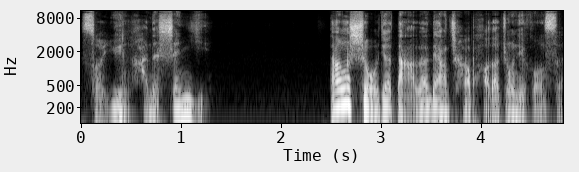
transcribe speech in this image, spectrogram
所蕴含的深意。当时我就打了辆车跑到中介公司，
